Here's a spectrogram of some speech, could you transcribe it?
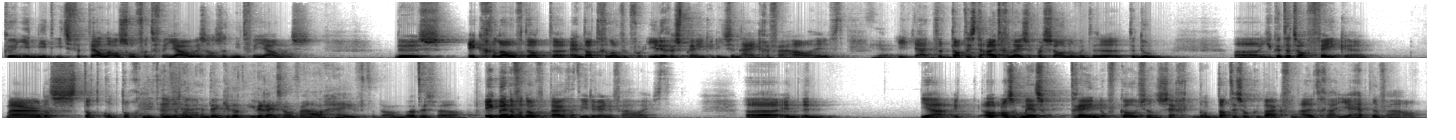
kun je niet iets vertellen alsof het van jou is als het niet van jou is. Dus ik geloof dat, uh, en dat geloof ik voor iedere spreker die zijn eigen verhaal heeft, ja, ja dat, dat, is de uitgelezen persoon om het te, te doen. Uh, je kunt het wel faken, maar dat, dat komt toch niet en, helemaal... En, denk je dat iedereen zo'n verhaal heeft dan? Dat is wel... Ik ben ervan overtuigd dat iedereen een verhaal heeft. Uh, in, in, ja, ik, als ik mensen train of coach, dan zeg ik... Dan, dat is ook waar ik van uitga. Je hebt een verhaal.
